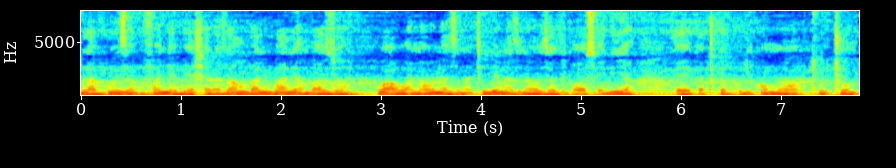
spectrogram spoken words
la kuweza kufanya biashara zao mbalimbali ambazo wao wanaona zinatija na zinaweza zikawasaidia e, katika kujikwamua kiuchumi.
